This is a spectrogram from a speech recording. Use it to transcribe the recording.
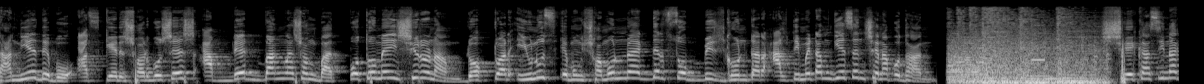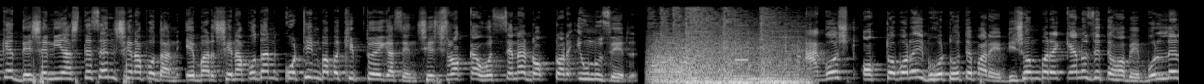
জানিয়ে দেব আজকের সর্বশেষ আপডেট বাংলা সংবাদ। প্রথমেই শিরোনাম, ডক্টর ইউনুস এবং সমন্বয়কদের চব্বিশ ঘণ্টার আলটিমেটাম দিয়েছেন সেনাপ্রধান। শেখ হাসিনাকে দেশে নিয়ে আসতেছেন সেনাপ্রধান। এবার সেনাপ্রধান কঠিনভাবে ক্ষিপ্ত হয়ে গেছেন। শেষ রক্ষা হচ্ছে না ডক্টর ইউনুসের। আগস্ট, অক্টোবরেই ভোট হতে পারে। ডিসেম্বরে কেন যেতে হবে বললেন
